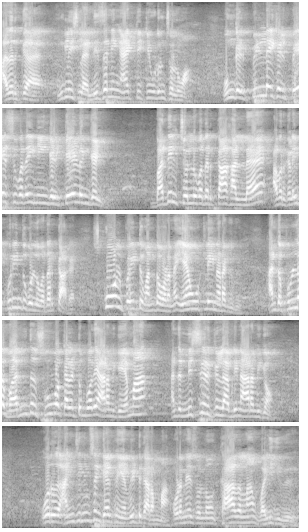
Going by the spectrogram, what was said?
அதற்கு இங்கிலீஷில் லிசனிங் ஆட்டிடியூடுன்னு சொல்லுவான். உங்கள் பிள்ளைகள் பேசுவதை நீங்கள் கேளுங்கள். பதில் சொல்லுவதற்காக அல்ல அவர்களை புரிந்து கொள்ளுவதற்காக. ஸ்கூல் போயிட்டு வந்த உடனே என் வீட்லையும் நடக்குது. அந்த புள்ள வந்து சூவை கலட்டும் போதே ஆரம்பிக்கும். ஏம்மா அந்த மிஸ் இருக்குல்ல அப்படின்னு ஆரம்பிக்கும். ஒரு அஞ்சு நிமிஷம் கேட்கும் என் வீட்டுக்காரம்மா. உடனே சொல்லும் காதெல்லாம் வலிக்குது.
